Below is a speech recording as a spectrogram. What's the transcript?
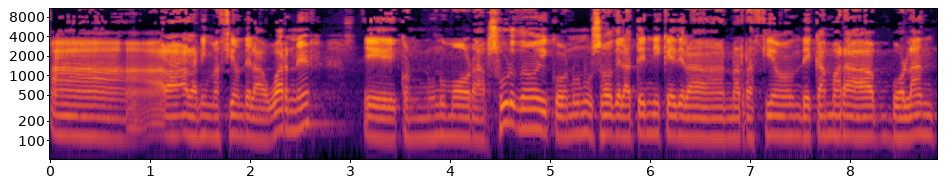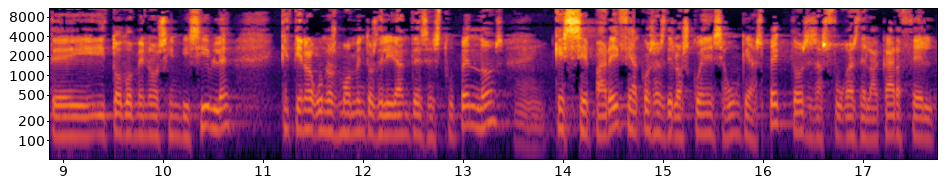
a la animación de la Warner. Eh, con un humor absurdo y con un uso de la técnica y de la narración de cámara volante y, y todo menos invisible, que tiene algunos momentos delirantes estupendos, Mm. que se parece a cosas de los Coen según qué aspectos, esas fugas de la cárcel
